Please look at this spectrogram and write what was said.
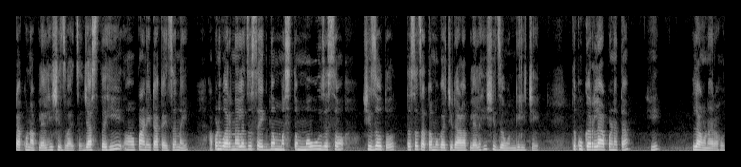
टाकून आपल्याला हे शिजवायचं. जास्तही पाणी टाकायचं नाही. आपण वरणाला जसं एकदम मस्त मऊ जसं शिजवतो तसंच आता मुगाची डाळ आपल्याला ही शिजवून घ्यायची तर कुकरला आपण आता ही लावणार आहोत.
